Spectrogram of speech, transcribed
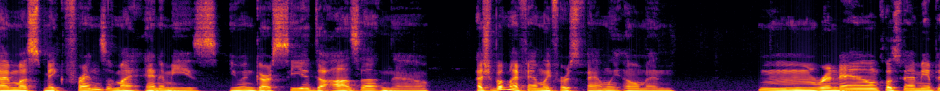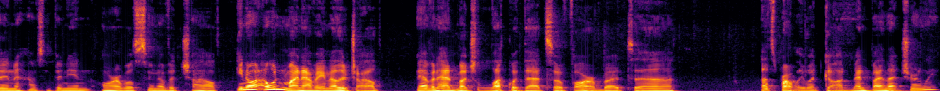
I must make friends of my enemies. You and Garcia de Aza? No. I should put my family first. Family omen. Hmm, renown, close family opinion, house opinion, or I will soon have a child. You know what? I wouldn't mind having another child. We haven't had much luck with that so far, but uh, that's probably what God meant by that, surely.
